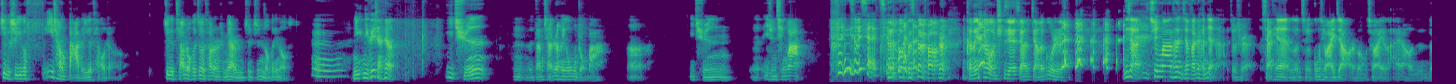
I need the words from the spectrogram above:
这个是一个非常大的一个调整，这个调整会最后调整成什么样，这真 nobody knows。嗯你你可以想象一群，嗯，咱们想任何一个物种吧，啊、一群，呃，一群青蛙，你怎么想象？我在可能因为我们之前想讲的故事，你想青蛙它以前繁殖很简单，就是夏天公青蛙一叫，什么母青蛙一来，然后这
